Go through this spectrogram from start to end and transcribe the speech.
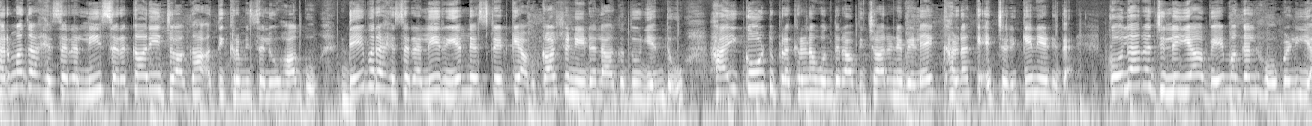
ಗ್ರಾಮದ ಹೆಸರಲ್ಲಿ ಸರಕಾರಿ ಜಾಗ ಅತಿಕ್ರಮಿಸಲು ಹಾಗೂ ದೇವರ ಹೆಸರಲ್ಲಿ ರಿಯಲ್ ಎಸ್ಟೇಟ್ಗೆ ಅವಕಾಶ ನೀಡಲಾಗದು ಎಂದು ಹೈಕೋರ್ಟ್ ಪ್ರಕರಣವೊಂದರ ವಿಚಾರಣೆ ವೇಳೆ ಖಡಕ್ ಎಚ್ಚರಿಕೆ ನೀಡಿದೆ. ಕೋಲಾರ ಜಿಲ್ಲೆಯ ವೇಮಗಲ್ ಹೋಬಳಿಯ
